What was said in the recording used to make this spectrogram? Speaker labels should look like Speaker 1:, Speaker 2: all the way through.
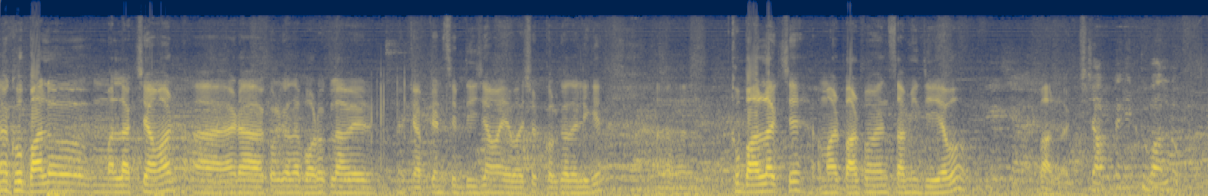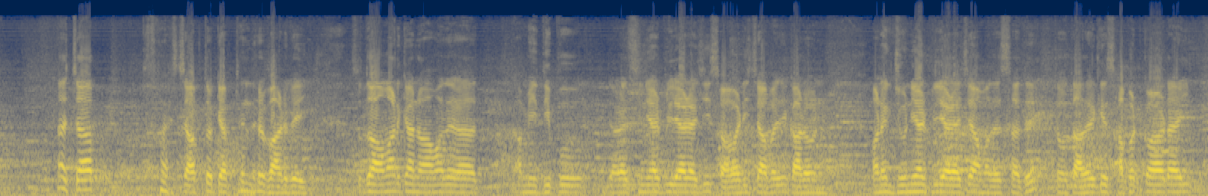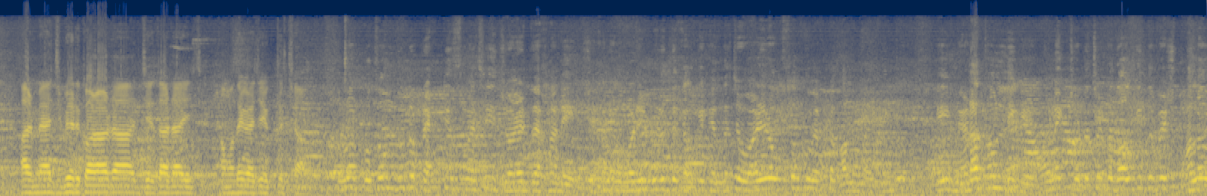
Speaker 1: হ্যাঁ খুব ভালো লাগছে আমার। একটা কলকাতা বড় ক্লাবের ক্যাপ্টেনশিপ দিয়েছে আমার এবছর কলকাতা লিগে খুব ভালো লাগছে। আমার পারফরমেন্স আমি দিয়ে যাব। ভালো লাগছে।
Speaker 2: চাপটা কি একটু বাড়লো?
Speaker 1: হ্যাঁ চাপ চাপ তো ক্যাপ্টেনদের বাড়বেই। শুধু আমার কেন? আমাদের আমি দীপু যারা সিনিয়র প্লেয়ার আছি সবারই চাপ আছে। কারণ অনেক জুনিয়র প্লেয়ার আছে আমাদের সাথে তো তাদেরকে সাপোর্ট করাটাই আর ম্যাচ বের করাটা জেতাটাই আমাদের কাছে একটু চাপ।
Speaker 3: ওনার প্রথম দুটো প্র্যাকটিস ম্যাচেই জয়ের দেখা নেই। সেখানে ওয়ারির বিরুদ্ধে কালকে খেলতে হচ্ছে। ওয়ারির অবস্থা খুব একটা ভালো নয় কিন্তু এই ম্যারাথন লিগে অনেক ছোট ছোট দল কিন্তু বেশ ভালো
